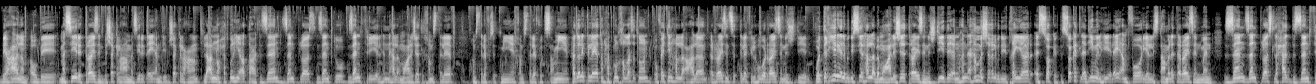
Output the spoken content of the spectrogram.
بعالم أو بمسيرة Ryzen بشكل عام مسيرة AMD بشكل عام. لأنه حتكون هي قطعه Zen Zen Plus Zen 2 زن 3 اللي هن هلأ معالجات ال 5000 5600 5900 هدول كلياتهم حتكون خلصتهم وفايتين هلأ على ال Ryzen 6000 اللي هو ال Ryzen الجديد. والتغيير اللي بده يصير هلأ بمعالجات Ryzen الجديدة إنه هن أهم شغلة بده يتغير ال socket. ال socket القديمة اللي هي ال AM4 يلي استعملتها Ryzen من Zen Zen Plus لحد الزن 3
